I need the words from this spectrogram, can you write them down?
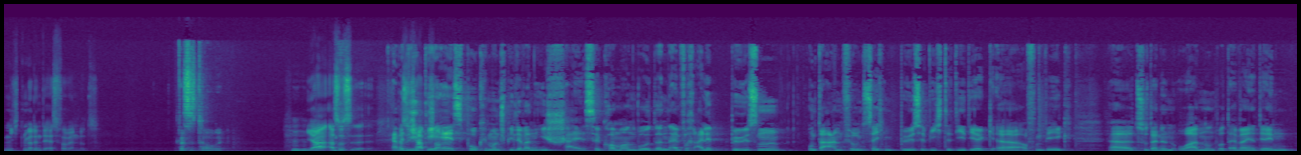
nicht mehr den DS verwendet. Das ist traurig. Ja, also, es, äh, Aber also die ich habe schon. DS-Pokémon-Spiele waren eh scheiße. Come on, wo dann einfach alle bösen, unter Anführungszeichen Bösewichte, die dir äh, auf dem Weg äh, zu deinen Orden und whatever, dir in,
